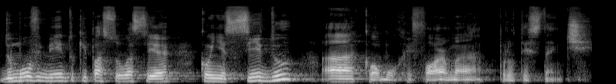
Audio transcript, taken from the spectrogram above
do movimento que passou a ser conhecido ah, como Reforma Protestante.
